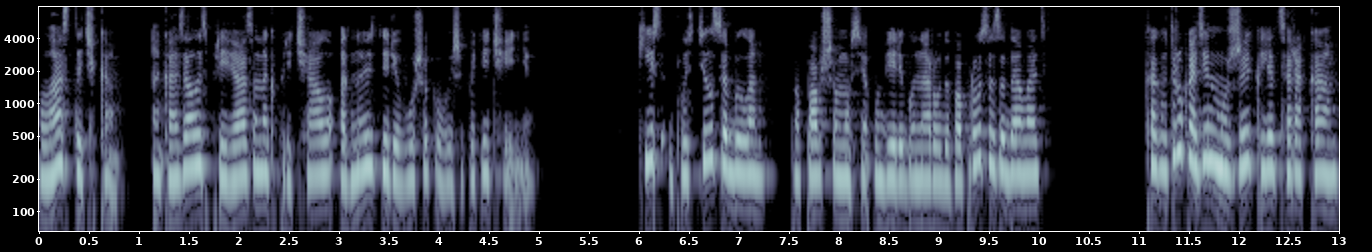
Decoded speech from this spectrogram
Ласточка оказалась привязана к причалу одной из деревушек выше по течению. Кис пустился было попавшемуся у берегу народу вопросы задавать, как вдруг один мужик лет сорока,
